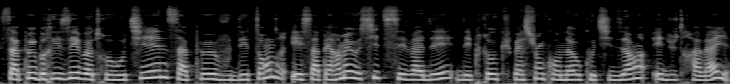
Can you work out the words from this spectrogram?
Ça peut briser votre routine, ça peut vous détendre, et ça permet aussi de s'évader des préoccupations qu'on a au quotidien et du travail.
